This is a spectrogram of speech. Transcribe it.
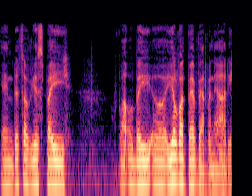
en dit sal wees by by uh, heelwat webwerwe nee Adi.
